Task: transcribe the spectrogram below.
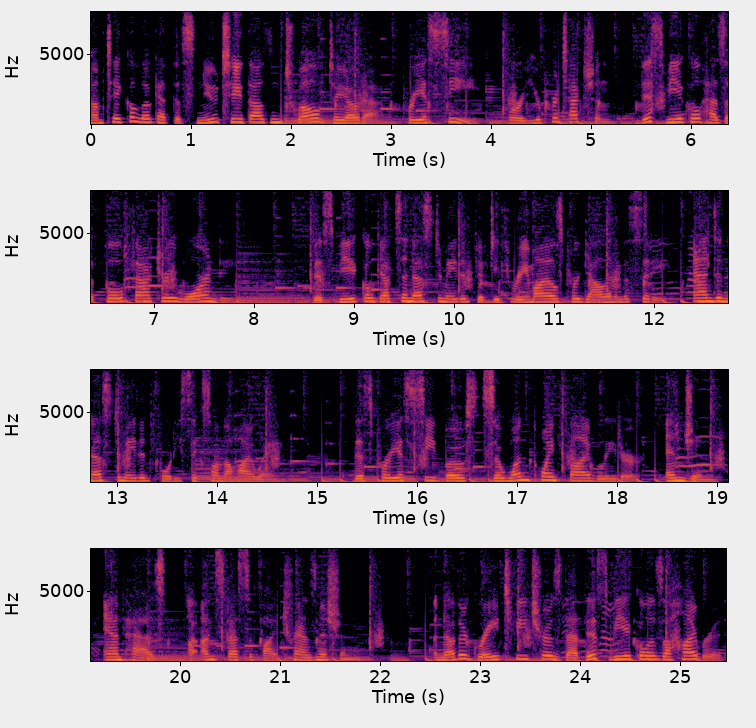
Come take a look at this new 2012 Toyota Prius C. For your protection, this vehicle has a full factory warranty. This vehicle gets an estimated 53 miles per gallon in the city, and an estimated 46 on the highway. This Prius C boasts a 1.5-liter engine, and has a unspecified transmission. Another great feature is that this vehicle is a hybrid.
